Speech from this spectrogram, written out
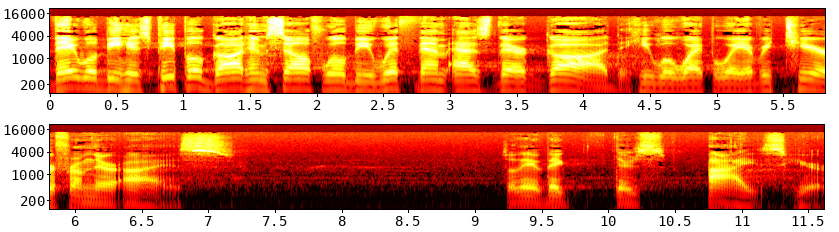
They will be his people. God himself will be with them as their God. He will wipe away every tear from their eyes. So they, they, there's eyes here.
